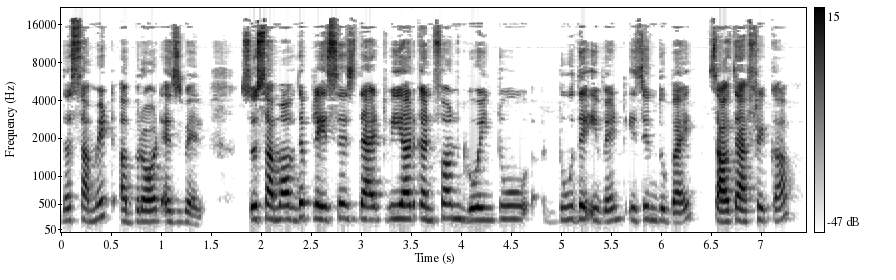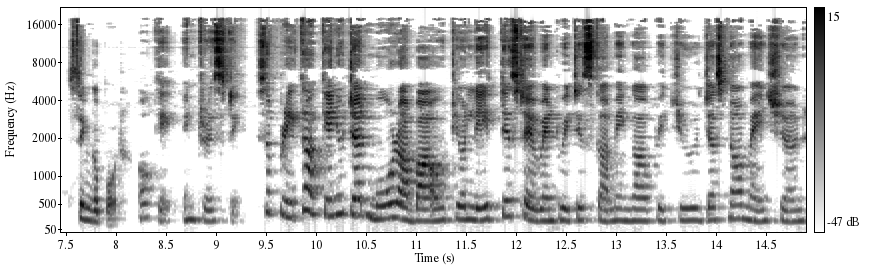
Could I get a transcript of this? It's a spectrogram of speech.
the summit abroad as well. So some of the places that we are confirmed going to do the event is in Dubai, South Africa, Singapore. Okay, interesting. So, Pritha, can you tell more about your latest event which is coming up, which you just now mentioned?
